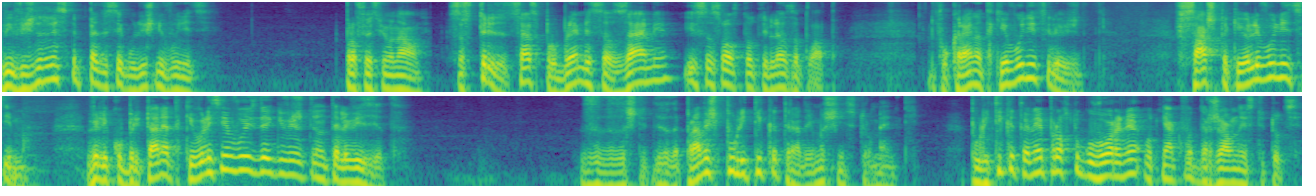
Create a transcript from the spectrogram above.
Вие виждате ли сте 50 годишни войници? Професионални. С три деца, с проблеми, с заеми и с 800 ля заплата. В Украина такива войници ли виждате? В САЩ такива ли войници има? Великобритания такива ли си войници да ги виждате на телевизията? За да, защити, за да правиш политика, трябва да имаш инструменти. Политиката не е просто говорене от някаква държавна институция.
